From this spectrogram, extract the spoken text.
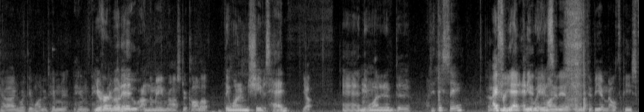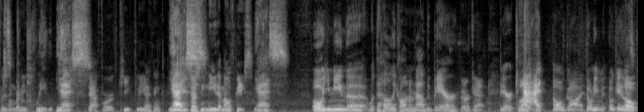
God, what they wanted him him. You him heard to about it? on the main roster call up. They wanted him to shave his head, Yep. and they wanted him to. What did they say? Uh, I forget, anyways. They, wanted him him to be a mouthpiece for somebody. completely. Yes. Yeah, for Keith Lee, I think. Yes. He doesn't need a mouthpiece. Yes. Oh, you mean the what the hell are they calling him now? The bear, Bearcat. bear cat. oh God, don't even. Okay, let's, Oh,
